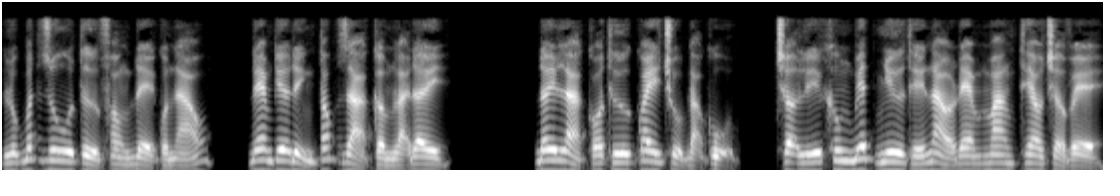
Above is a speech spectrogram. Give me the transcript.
Lục Bất Du từ phòng để quần áo, đem kia đỉnh tóc giả cầm lại đây. Đây là có thứ quay chụp đạo cụ, trợ lý không biết như thế nào đem mang theo trở về,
